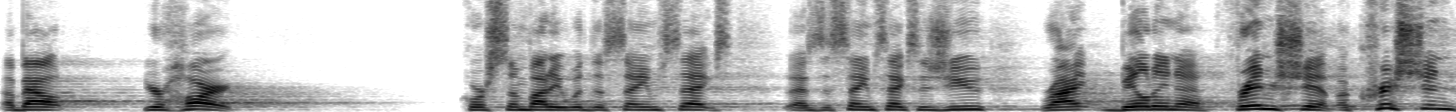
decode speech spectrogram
about your heart. Of course, somebody with the same sex, as the same sex as you, right? Building a friendship, a Christian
